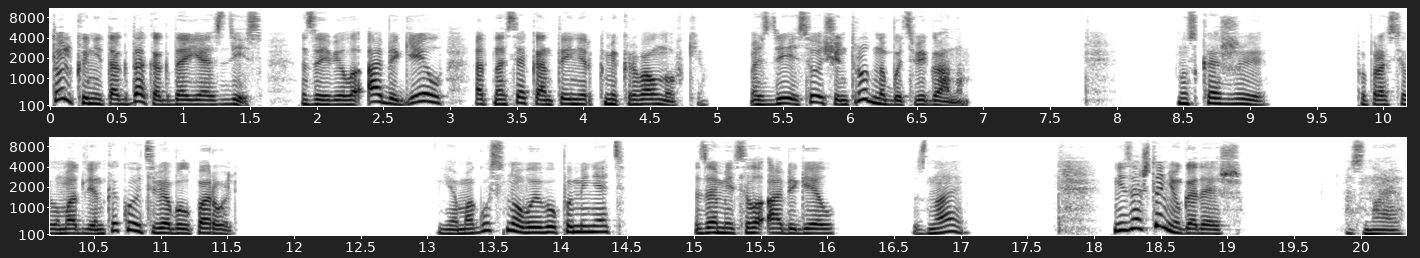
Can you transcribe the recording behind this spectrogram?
«Только не тогда, когда я здесь», — заявила Абигейл, относя контейнер к микроволновке. «Здесь очень трудно быть веганом». «Ну скажи», — попросила Мадлен, — «какой у тебя был пароль?» «Я могу снова его поменять», — заметила Абигейл. «Знаю». «Ни за что не угадаешь». «Знаю.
